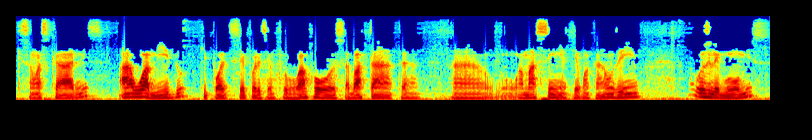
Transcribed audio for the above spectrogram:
que são as carnes, o amido, que pode ser, por exemplo, o arroz, a batata, a, a massinha, que é o macarrãozinho, os legumes,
